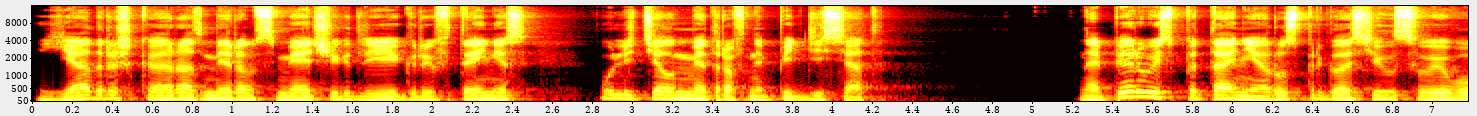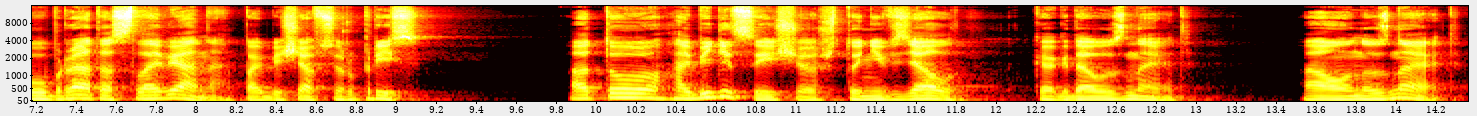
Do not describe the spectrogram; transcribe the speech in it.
Ядрышко размером с мячик для игры в теннис улетел метров на 50. На первое испытание Рус пригласил своего брата Славяна, пообещав сюрприз. А то обидится еще, что не взял, когда узнает. А он узнает.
